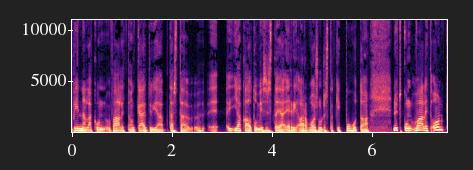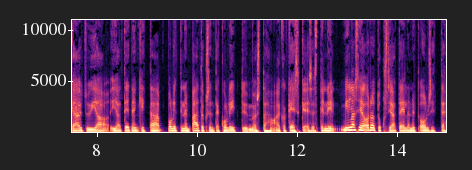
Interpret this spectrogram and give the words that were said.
pinnalla, kun vaalit on käyty ja tästä eh, jakautumisesta ja eriarvoisuudestakin puhutaan. Nyt kun vaalit on käyty ja, ja tietenkin tämä poliittinen päätöksenteko liittyy myös tähän aika keskeisesti, niin Millaisia odotuksia teillä nyt on sitten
